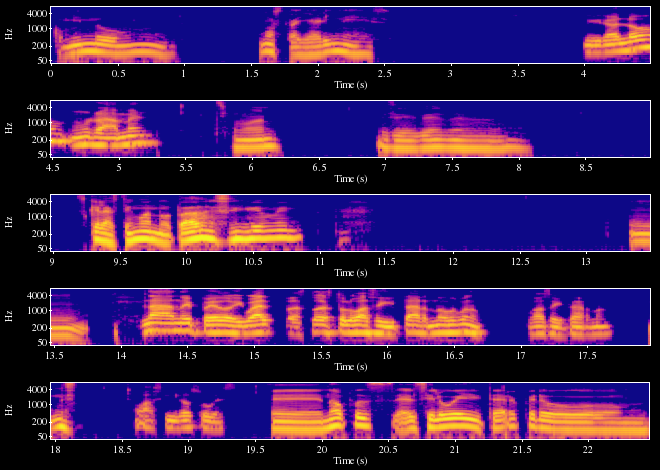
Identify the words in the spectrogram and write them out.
comiendo un- unos tallarines, Míralo, un ramen. Simón. Dice es, ah, es que las tengo anotadas, ¿eh, men? Mm, Nada, no hay pedo. Igual, pues todo esto lo vas a editar, ¿no? Bueno, lo vas a editar, ¿no? es- O así lo subes. eh, no, pues eh, sí lo voy a editar, pero mm,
